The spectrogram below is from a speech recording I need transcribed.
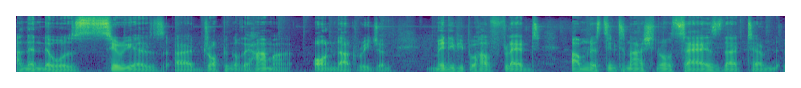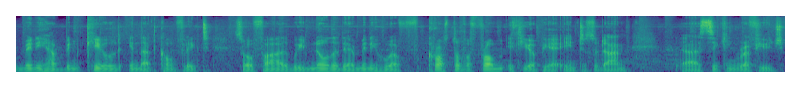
And then there was serious uh, dropping of the hammer on that region. Many people have fled. Amnesty International says that um, many have been killed in that conflict so far. We know that there are many who have crossed over from Ethiopia into Sudan. Uh, seeking refuge.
